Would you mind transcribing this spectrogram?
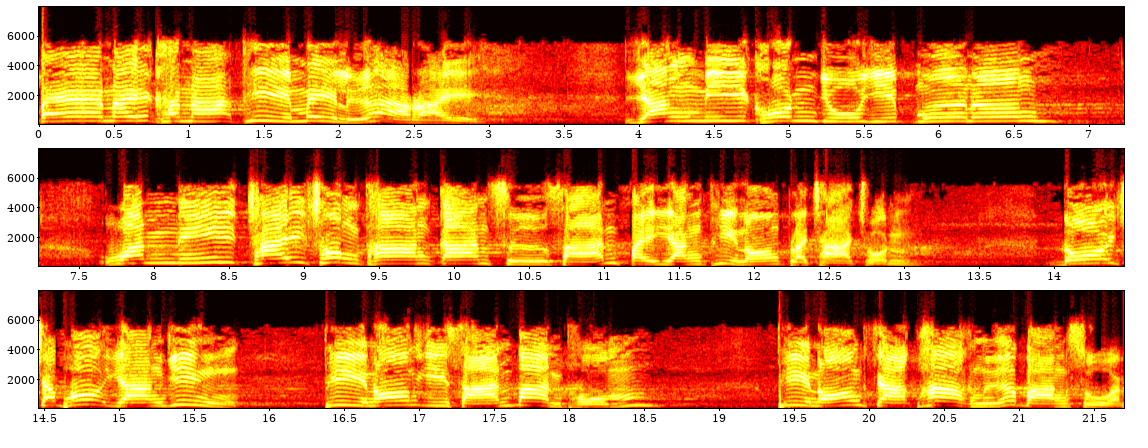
แต่ในขณะที่ไม่เหลืออะไร ยังมีคนอยู่หยิบมือหนึ่ง วันนี้ใช้ช่องทางการสื่อสารไปยังพี่น้องประชาชน โดยเฉพาะอย่างยิ่งพี่น้องอีสานบ้านผม พี่น้องจากภาคเหนือบางส่วน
